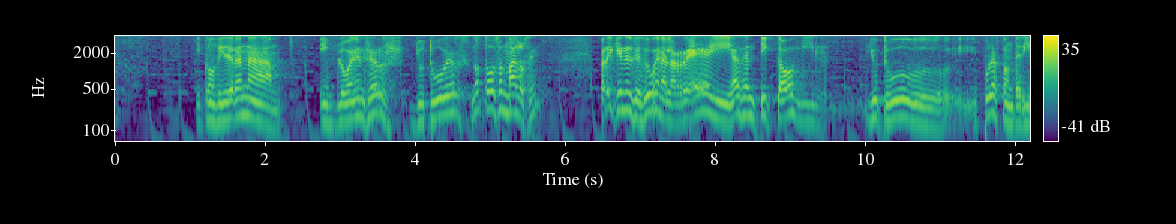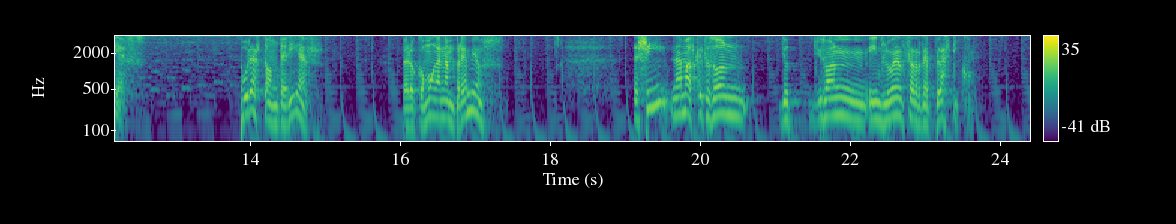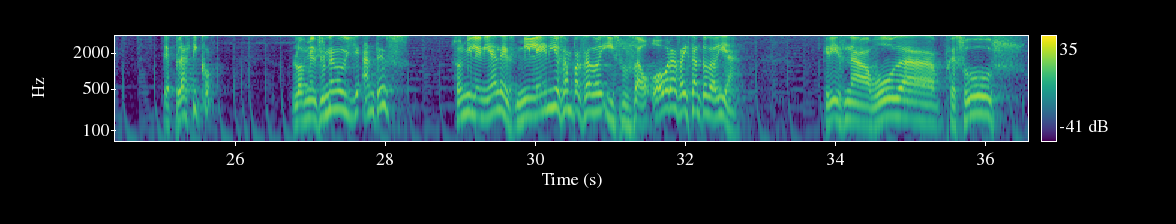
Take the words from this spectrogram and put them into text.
y consideran a influencers, youtubers, no todos son malos, ¿eh? Pero hay quienes se suben a la red y hacen TikTok y YouTube y puras tonterías. Puras tonterías. Pero ¿cómo ganan premios? Sí, nada más que estos son, son influencers de plástico. De plástico. Los mencionados antes son mileniales. Milenios han pasado y sus obras ahí están todavía. Krishna, Buda, Jesús,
